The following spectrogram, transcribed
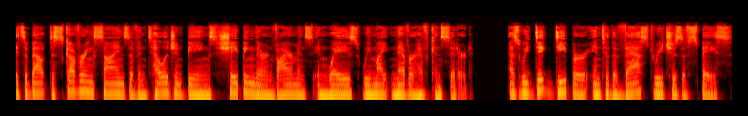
It's about discovering signs of intelligent beings shaping their environments in ways we might never have considered. As we dig deeper into the vast reaches of space,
